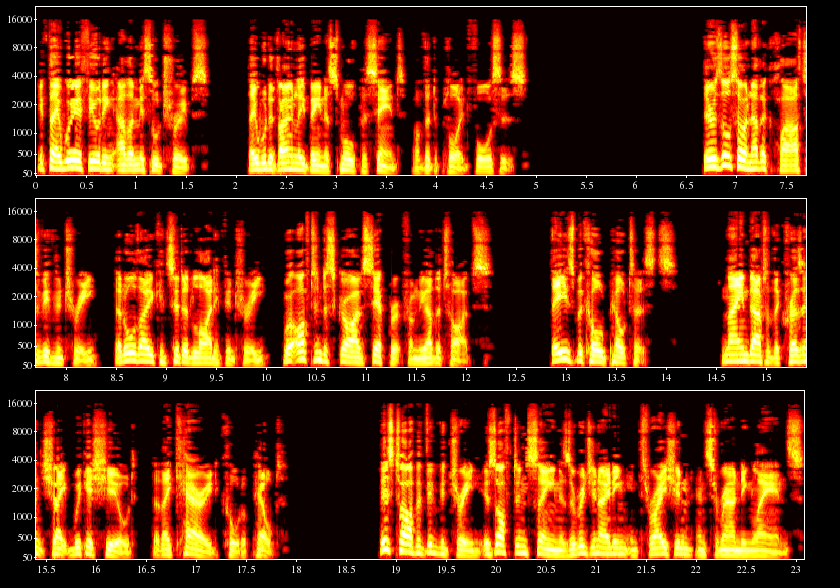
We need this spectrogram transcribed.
If they were fielding other missile troops, they would have only been a small percent of the deployed forces. There is also another class of infantry that, although considered light infantry, were often described separate from the other types. These were called peltasts, named after the crescent-shaped wicker shield that they carried called a pelt. This type of infantry is often seen as originating in Thracian and surrounding lands,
